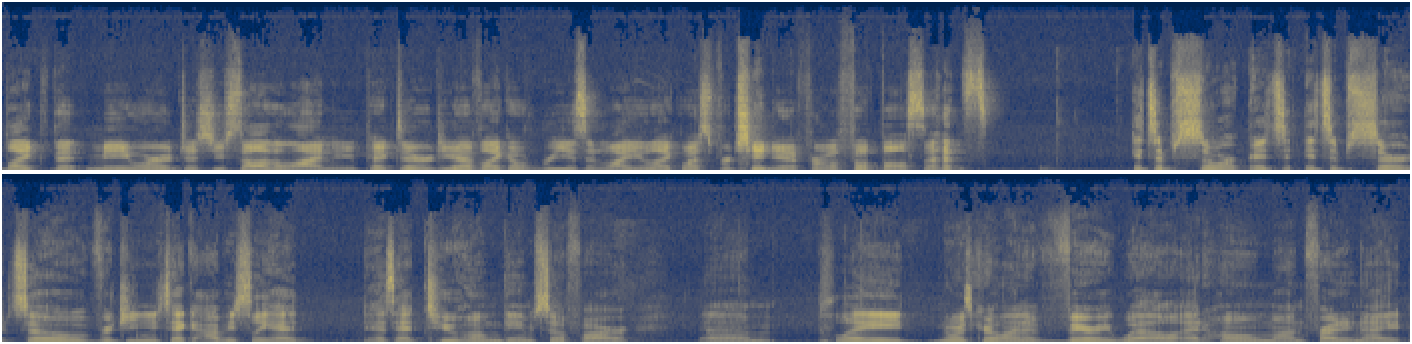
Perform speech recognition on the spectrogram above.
like the me where just you saw the line and you picked it, or do you have like a reason why you like West Virginia from a football sense? It's absurd. It's it's absurd. So Virginia Tech obviously had has had two home games so far. Um, played North Carolina very well at home on Friday night.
